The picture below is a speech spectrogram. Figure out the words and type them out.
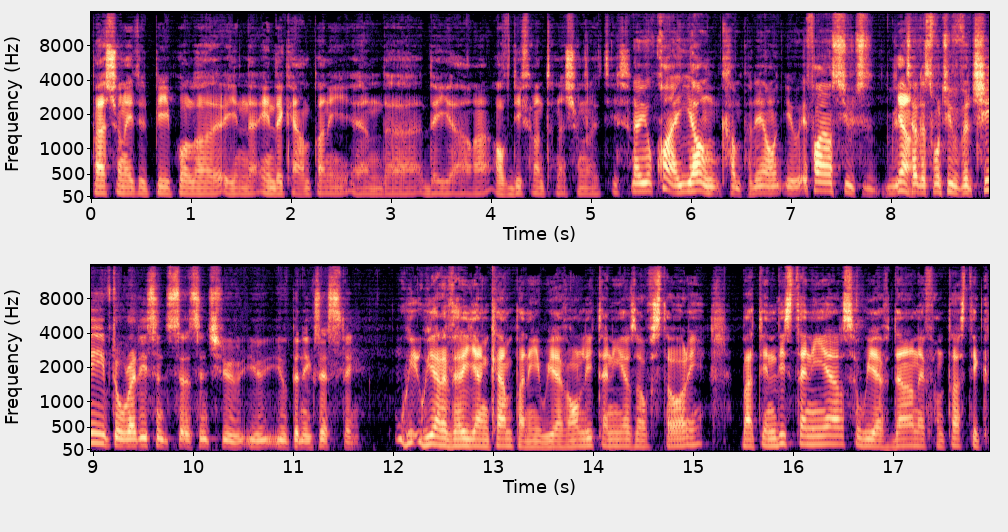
passionate people uh, in, in the company, and uh, they are of different nationalities. Now, you're quite a young company, aren't you? If I ask you to yeah. tell us what you've achieved already since, uh, since you, you, you've been existing. We, are a very young company. We have only 10 years of story. But in these 10 years, we have done a fantastic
